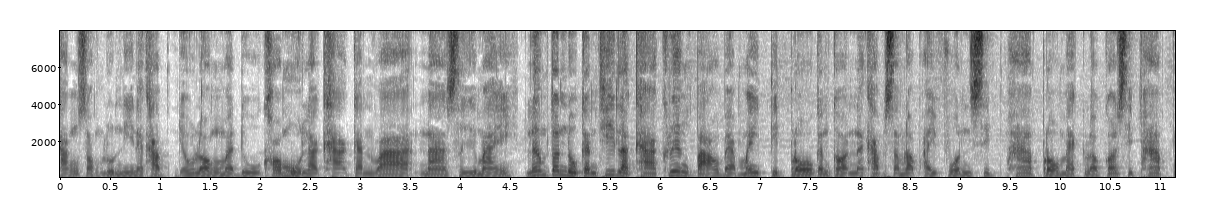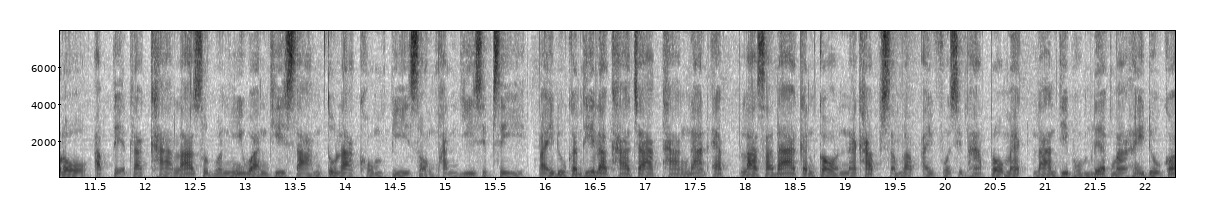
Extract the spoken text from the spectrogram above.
ทั้ง 2 รุ่นนี้นะครับ เดี๋ยวลองมาดูข้อมูลราคากันว่าน่าซื้อไหม เริ่มต้นดูกันที่ราคาเครื่องเป่าแบบไม่ติดโปรกันก่อนนะครับสำหรับ iPhone 15 Pro Max แล้วก็ 15 Pro อัปเดตราคาล่าสุดวันนี้วันที่ 3 ตุลาคมปี 2024 ไปดูกันที่ราคาจากทางด้านแอป Lazada กันก่อนนะครับสำหรับ iPhone 15 Pro Max ร้านที่ผมเลือกมาให้ดูก็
